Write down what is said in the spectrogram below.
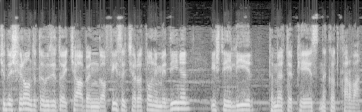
që dëshironte të vizitojë Qaben nga fiset që rrethonin Medinen, ishte i lirë të merrte pjesë në këtë karvan.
